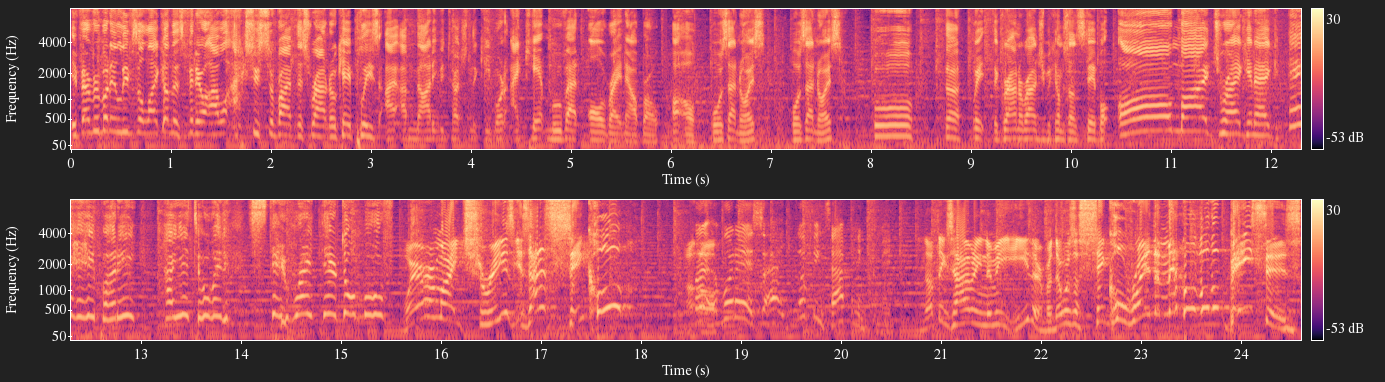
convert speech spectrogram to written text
If everybody leaves a like on this video, I will actually survive this round. Okay, please. I, I'm not even touching the keyboard. I can't move at all right now, bro. Uh-oh. What was that noise? What was that noise? Oh, the wait. The ground around you becomes unstable. Oh my dragon egg. Hey, buddy. How you doing? Stay right there. Don't move. Where are my trees? Is that a sinkhole? Uh-oh. what is? Uh, nothing's happening to me. Nothing's happening to me either, but there was a sinkhole right in the middle of all the bases.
